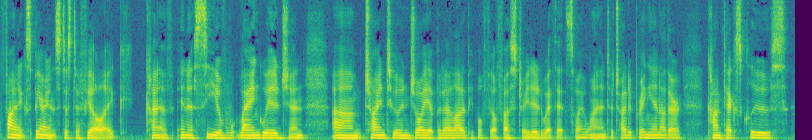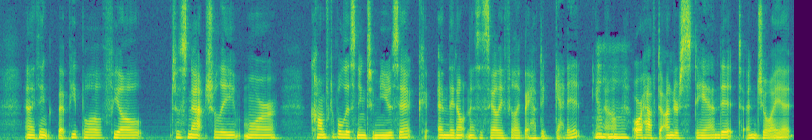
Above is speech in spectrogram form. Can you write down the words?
fine experience just to feel like kind of in a sea of language and um, trying to enjoy it. But a lot of people feel frustrated with it. So, I wanted to try to bring in other context clues. And I think that people feel just naturally more comfortable listening to music and they don't necessarily feel like they have to get it, you mm-hmm. know, or have to understand it to enjoy it.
